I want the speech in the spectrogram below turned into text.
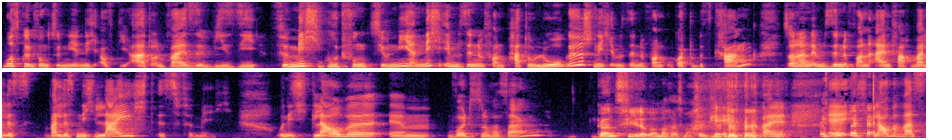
Muskeln funktionieren nicht auf die Art und Weise, wie sie für mich gut funktionieren. Nicht im Sinne von pathologisch, nicht im Sinne von, oh Gott, du bist krank, sondern im Sinne von einfach, weil es, weil es nicht leicht ist für mich. Und ich glaube, ähm, wolltest du noch was sagen? Ganz viel, aber mach es mal. Okay, weil äh, ich glaube, was,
